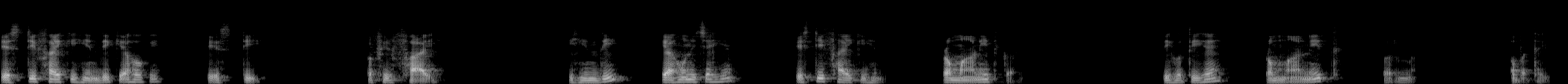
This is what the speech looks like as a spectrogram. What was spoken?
टेस्टिफाई की हिंदी क्या होगी? टेस्टी और फिर फाई की हिंदी क्या होनी चाहिए? टेस्टिफाई की हिंदी, प्रमाणित करना। होती है प्रमाणित करना। अब बताइए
